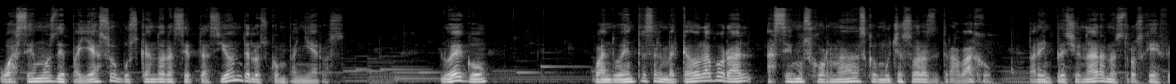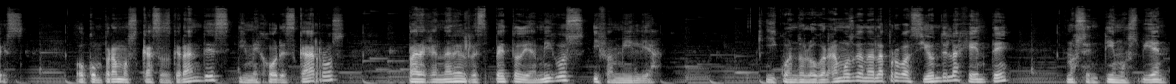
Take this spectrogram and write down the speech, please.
o hacemos de payaso buscando la aceptación de los compañeros. Luego, cuando entras al mercado laboral, hacemos jornadas con muchas horas de trabajo para impresionar a nuestros jefes, o compramos casas grandes y mejores carros para ganar el respeto de amigos y familia. Y cuando logramos ganar la aprobación de la gente, nos sentimos bien.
